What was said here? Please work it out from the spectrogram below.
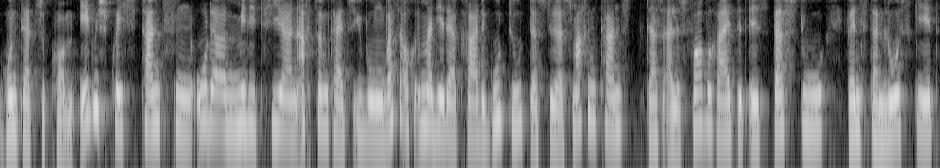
runterzukommen. Eben sprich tanzen oder meditieren, Achtsamkeitsübungen, was auch immer dir da gerade gut tut, dass du das machen kannst, dass alles vorbereitet ist, dass du, wenn es dann losgeht,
